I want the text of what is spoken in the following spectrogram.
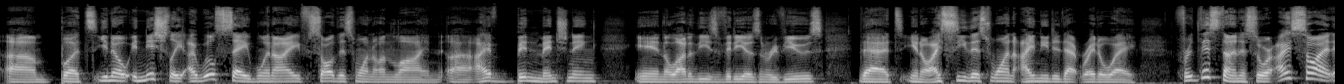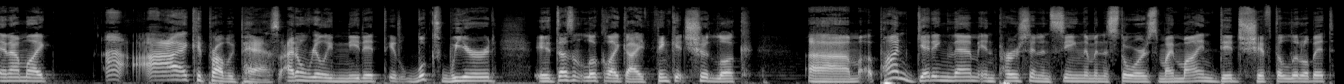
Um, but you know, initially, I will say when I saw this one online, uh, I have been mentioning in a lot of these videos and reviews that you know I see this one, I needed that right away. For this dinosaur, I saw it and I'm like, I, could probably pass. I don't really need it. It looks weird. It doesn't look like I think it should look. Um, upon getting them in person and seeing them in the stores, my mind did shift a little bit.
